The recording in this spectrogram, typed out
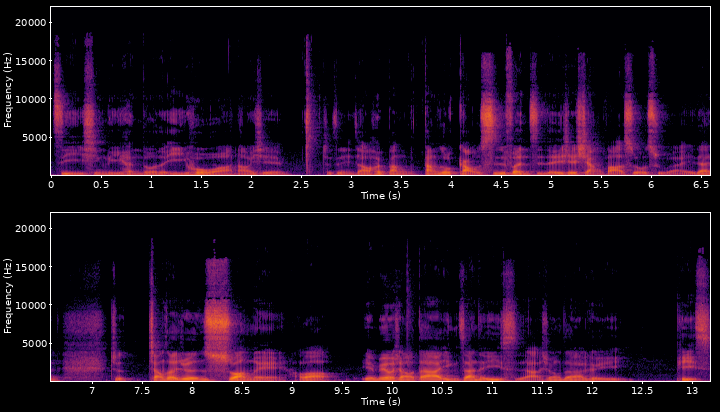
自己心里很多的疑惑啊，然后一些就是你知道会帮当做搞事分子的一些想法说出来，但就讲出来就很爽诶，好不好？也没有想要大家引战的意思啊，希望大家可以 peace，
